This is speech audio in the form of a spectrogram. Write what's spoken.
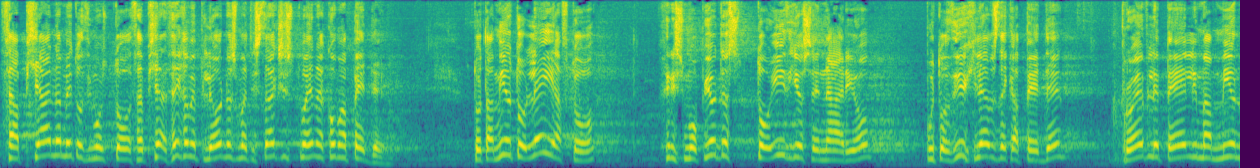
θα, πιάναμε το, το θα, πια, θα είχαμε πλεόνασμα της τάξης του 1,5. Το Ταμείο το λέει αυτό χρησιμοποιώντας το ίδιο σενάριο που το 2015 προέβλεπε έλλειμμα μείον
